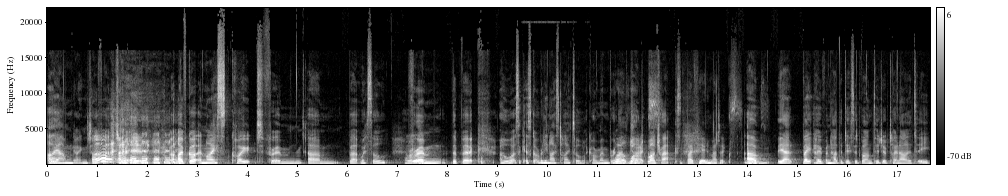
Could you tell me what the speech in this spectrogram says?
I am going to oh. factor it in. I've got a nice quote from um, Birtwistle oh. from the book. Oh, what's it? It's got a really nice title. I can't remember it. Wild, Tracks, Wild, Wild Tracks by Fiona Maddocks. Um, yeah, Beethoven had the disadvantage of tonality,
